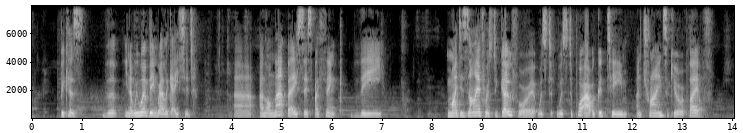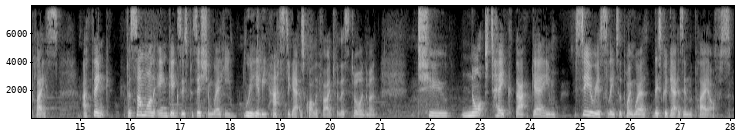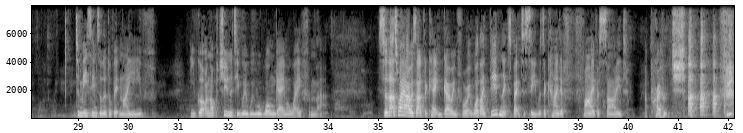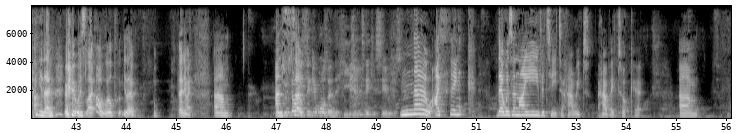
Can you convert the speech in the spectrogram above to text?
because the you know we weren't being relegated, uh, and on that basis, I think the my desire for us to go for it was to, was to put out a good team and try and secure a playoff place. I think for someone in Giggs's position where he really has to get us qualified for this tournament, to not take that game seriously to the point where this could get us in the playoffs, to me seems a little bit naive. You've got an opportunity where we were one game away from that. So that's why I was advocating going for it. What I didn't expect to see was a kind of five-a-side approach. you know, it was like, oh, we'll put, you know, anyway. Um, and So so, you think it was then that he didn't take it seriously? no, I think there was a naivety to how we t- how they took it. Um,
